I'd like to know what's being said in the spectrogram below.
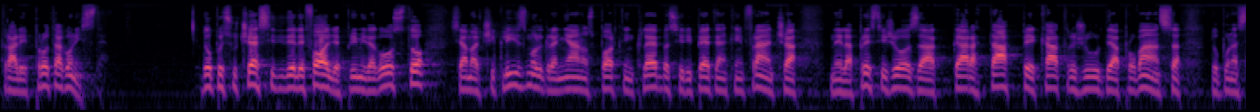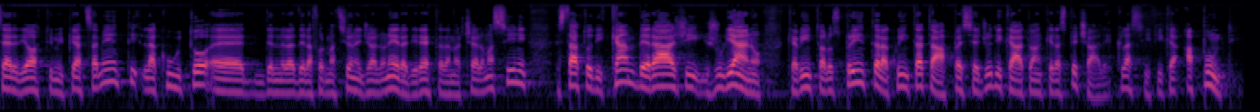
tra le protagoniste. Dopo i successi di Delle Foglie a primi d'agosto siamo al ciclismo, il Gragnano Sporting Club si ripete anche in Francia nella prestigiosa gara tappe 4 Jours de Provence. Dopo una serie di ottimi piazzamenti, l'acuto eh, della, della, formazione giallonera diretta da Marcello Massini è stato di Camberagi Giuliano che ha vinto allo sprint la quinta tappa e si è aggiudicato anche la speciale classifica a punti.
